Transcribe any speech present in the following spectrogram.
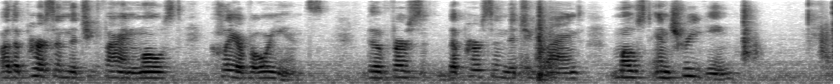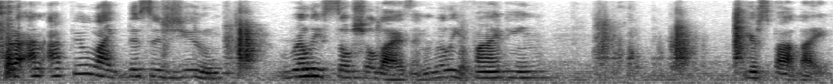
or the person that you find most clairvoyance the first the person that you find most intriguing. But I, I feel like this is you really socializing, really finding your spotlight.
